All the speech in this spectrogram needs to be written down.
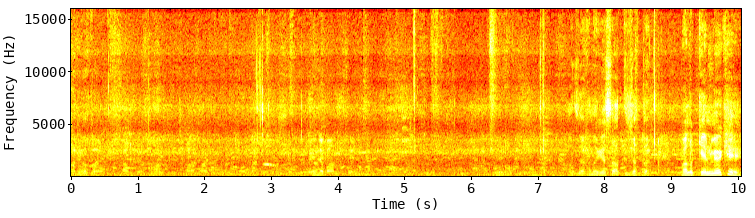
Hadi baba. Az yakına gelse atlayacak da. Balık gelmiyor ki.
